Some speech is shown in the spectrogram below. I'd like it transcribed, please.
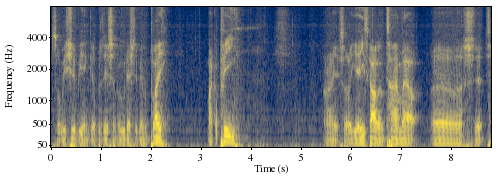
So we should be in good position. Ooh, that should have been a play. Michael P. All right, so yeah, he's calling timeout. Uh, shit.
